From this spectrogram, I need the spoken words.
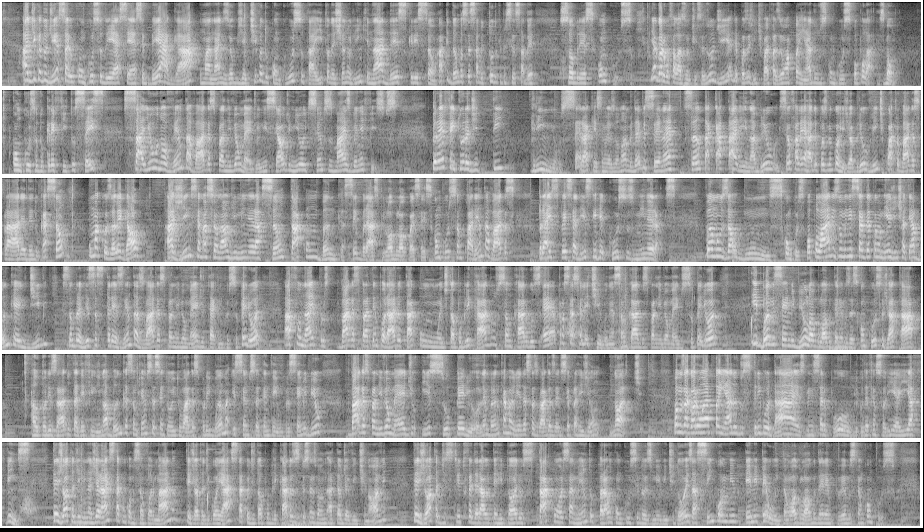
A dica do dia saiu o concurso do ISSBH, uma análise objetiva do concurso, tá aí, tô deixando o link na descrição. Rapidão, você sabe tudo que precisa saber sobre esse concurso. E agora eu vou falar as notícias do dia, depois a gente vai fazer um apanhado dos concursos populares. Bom, concurso do Crefito 6 saiu 90 vagas para nível médio, inicial de 1.800 mais benefícios. Prefeitura de Ti Grinhos. Será que esse mesmo nome? Deve ser, né? Santa Catarina. Abriu, se eu falei errado, depois me corrija. Abriu 24 vagas para a área da educação. Uma coisa legal, a Agência Nacional de Mineração tá com banca, Sebrasp. Logo, logo vai sair esse concurso. São 40 vagas para especialista em recursos minerais. Vamos a alguns concursos populares. O Ministério da Economia, a gente já tem a banca Edib, estão previstas 300 vagas para nível médio, técnico e superior. A FUNAI, vagas para temporário, está com um edital publicado, são cargos, é processo seletivo, né? São cargos para nível médio e superior. IBAMA e CMBio, logo logo teremos esse concurso, já está autorizado, está definindo a banca, são 568 vagas por IBAMA e 171 para o CMBio vagas para nível médio e superior. Lembrando que a maioria dessas vagas deve ser para a região norte. Vamos agora um apanhado dos tribunais, Ministério Público, Defensoria e afins. TJ de Minas Gerais está com comissão formada, TJ de Goiás está com edital publicado, as inscrições vão até o dia 29. TJ Distrito Federal e Territórios está com orçamento para um concurso em 2022, assim como MPU, então logo logo devemos ter um concurso.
